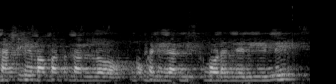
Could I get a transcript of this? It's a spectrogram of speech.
సంక్షేమ పథకంలో ఒకటిగా తీసుకోవడం జరిగింది.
